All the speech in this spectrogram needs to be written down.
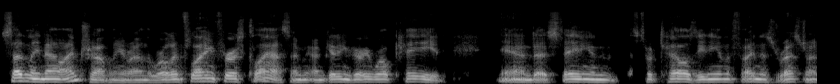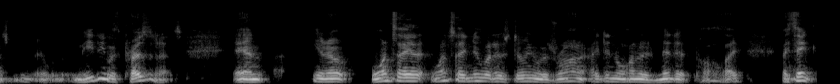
suddenly now I'm traveling around the world. I'm flying first class. I'm, I'm getting very well paid and uh, staying in hotels, eating in the finest restaurants, meeting with presidents. And, you know, once I once I knew what I was doing was wrong, I didn't want to admit it, Paul. I, I think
